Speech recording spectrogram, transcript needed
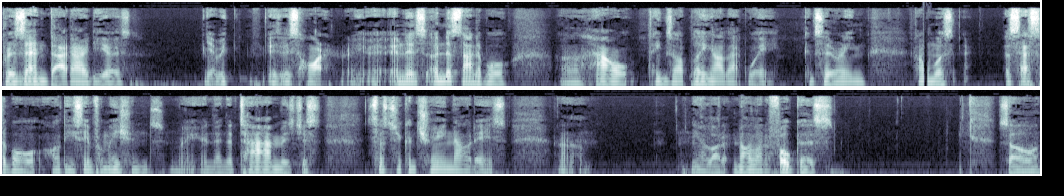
present that ideas, yeah, it is hard, right? And it's understandable uh, how things are playing out that way, considering how much accessible all these informations, right? And then the time is just such a constraint nowadays. Um, yeah, a lot of not a lot of focus so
